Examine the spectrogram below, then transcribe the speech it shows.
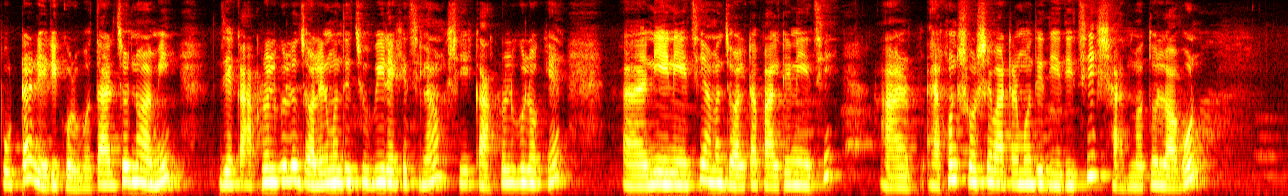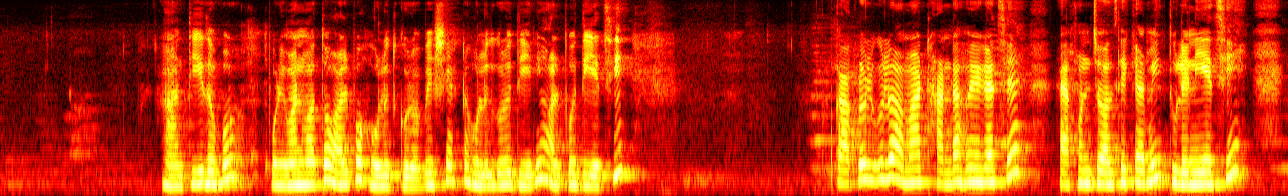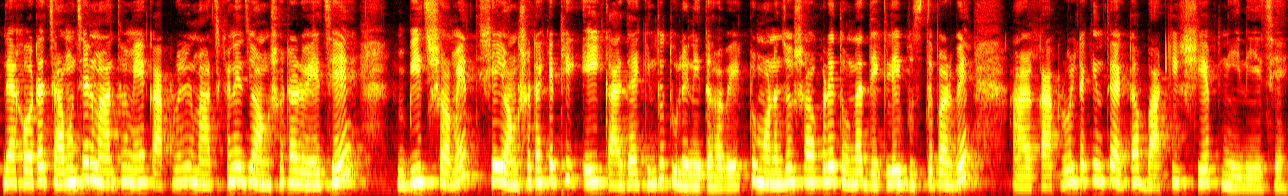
পুরটা রেডি করব। তার জন্য আমি যে কাঁকরোলগুলো জলের মধ্যে চুবিয়ে রেখেছিলাম, সেই কাঁকরোলগুলোকে নিয়ে নিয়েছি। আমার জলটা পাল্টে নিয়েছি। আর এখন সর্ষে বাটার মধ্যে দিয়ে দিচ্ছি স্বাদ মতো লবণ। আর দিয়ে দেবো পরিমাণ মতো অল্প হলুদ গুঁড়ো। বেশি একটা হলুদ গুঁড়ো দিইনি অল্প দিয়েছি। কাঁকরোলগুলো আমার ঠান্ডা হয়ে গেছে, এখন জল থেকে আমি তুলে নিয়েছি। দেখো, ওটা চামচের মাধ্যমে কাঁকরোলের মাঝখানে যে অংশটা রয়েছে, বীজ সমেত, সেই অংশটাকে ঠিক এই কায়দায় কিন্তু তুলে নিতে হবে। একটু মনোযোগ সহকারে তোমরা দেখলেই বুঝতে পারবে। আর কাঁকরোলটা কিন্তু একটা বাটির শেপ নিয়ে নিয়েছে।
